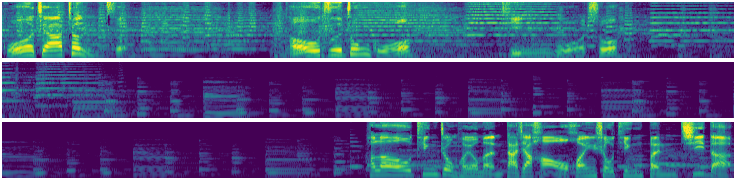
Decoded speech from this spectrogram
国家政策，投资中国，听我说。Hello，听众朋友们，大家好，欢迎收听本期的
